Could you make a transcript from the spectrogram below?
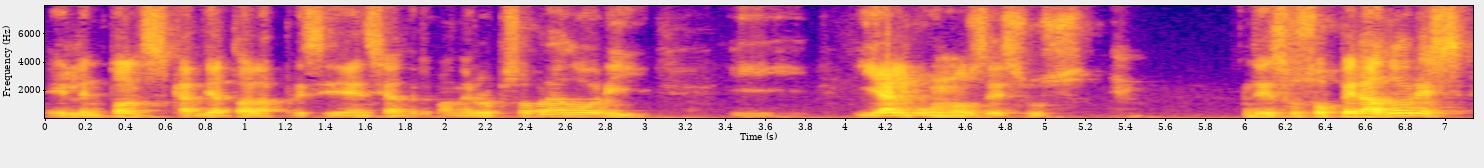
el entonces candidato a la presidencia, Andrés Manuel López Obrador, y, y, algunos de sus, de sus operadores.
